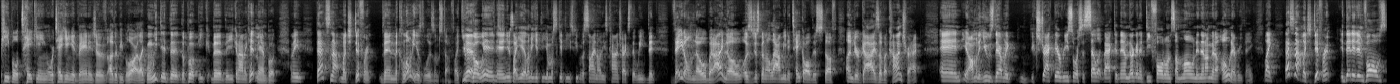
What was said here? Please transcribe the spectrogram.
people taking or taking advantage of other people are. Like when we did the the book, the the economic hitman book. I mean, that's not much different than the colonialism stuff. Like you yeah, go in and you're just like, yeah, let me get the, you must get these people to sign all these contracts that we that they don't know, but I know is just going to allow me to take all this stuff under guise of a contract. And you know, I'm going to use their, I'm going to extract their resources, sell it back to them. They're going to default on some loan, and then I'm going to own everything. Like that's not much different. That it involves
